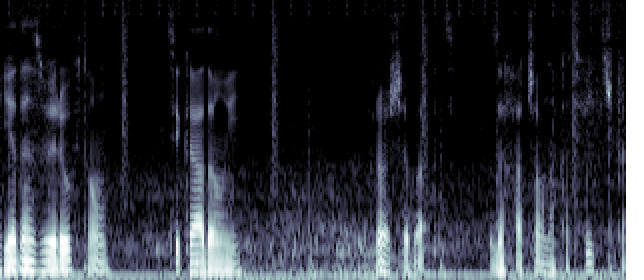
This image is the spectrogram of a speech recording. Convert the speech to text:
Jeden zły ruch tą cykadą i Proszę bardzo. Zahaczona kotwiczka.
